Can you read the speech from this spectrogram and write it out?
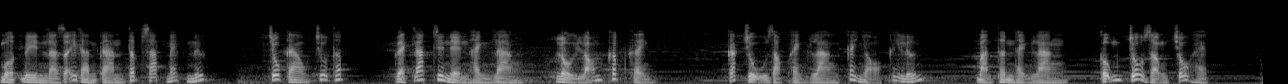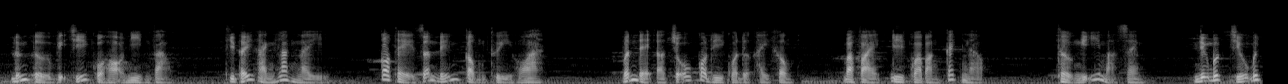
một bên là dãy lan can thấp sát mép nước. Chỗ cao, chỗ thấp, gạch lát trên nền hành lang, lồi lõm khắp khảnh. Các trụ dọc hành lang cái nhỏ cái lớn, bản thân hành lang cũng chỗ rộng chỗ hẹp. Đứng từ vị trí của họ nhìn vào, thì thấy hành lang này có thể dẫn đến cổng thủy hoa. Vấn đề ở chỗ có đi qua được hay không, mà phải đi qua bằng cách nào. Thử nghĩ mà xem, những bức chiếu bích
